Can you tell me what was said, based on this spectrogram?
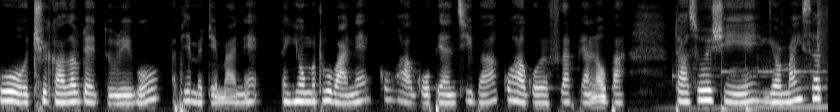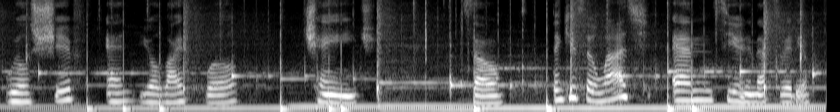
ကိုယ့်ကို trigger လုပ်တဲ့သူတွေကိုအပြစ်မတင်ပါနဲ့ လက်ညှိုးမထိုးပါနဲ့ကိုယ့်ဟာကိုယ်ပြန်ကြည့်ပါကိုယ့်ဟာကိုယ် reflect ပြန်လုပ်ပါဒါဆိုရှင် your mindset will shift and your life will change so thank you so much and see you in the next video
